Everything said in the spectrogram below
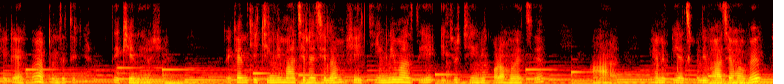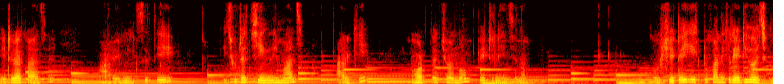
সেটা একবার আপনাদের থেকে দেখিয়ে নিয়ে আসি। এখানে যে চিংড়ি মাছ এনেছিলাম, সেই চিংড়ি মাছ দিয়ে এঁচোড় চিংড়ি করা হয়েছে। আর এখানে পেঁয়াজ কলি ভাজা হবে, কেটে রাখা আছে। আর এই মিক্সিতে কিছুটা চিংড়ি মাছ আর কি ভর্তার জন্য পেটে নিয়েছিলাম। তো সেটাই একটুখানি রেডি হয়েছিল।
